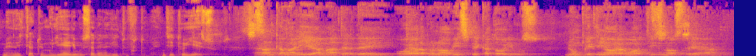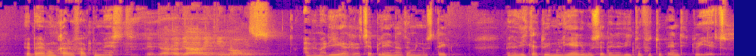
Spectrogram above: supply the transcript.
benedicta tui mulieribus e benedictus fructus ventris tui, Iesus. Santa Maria, Mater Dei, ora pro nobis peccatoribus, nunc et in hora mortis nostre. Amen. E verbum caro factum est. Et habitavit in nobis. Ave Maria, grazia plena, Dominus tecum, benedicta tui mulieribus e benedictus fructus ventris tui, Iesus.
